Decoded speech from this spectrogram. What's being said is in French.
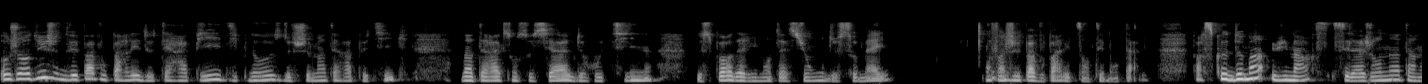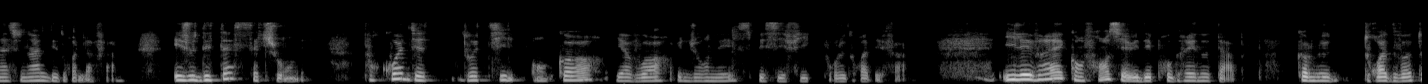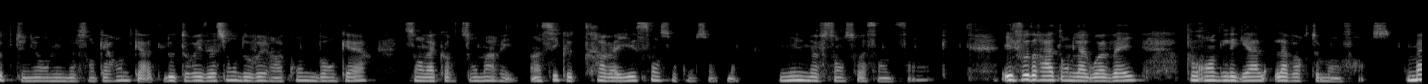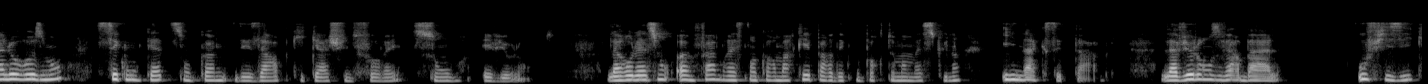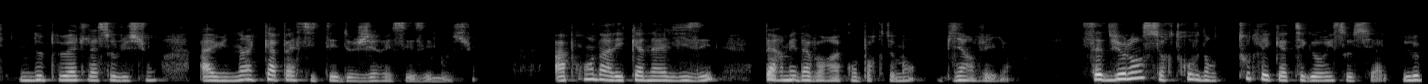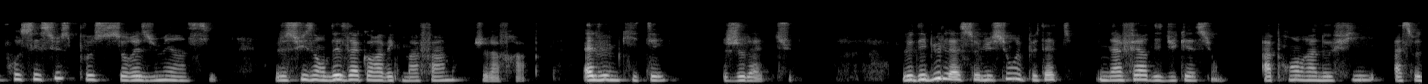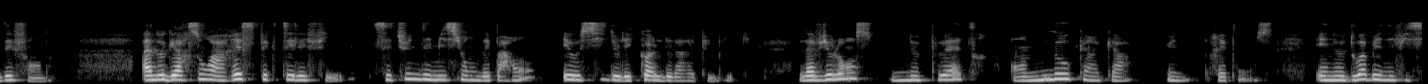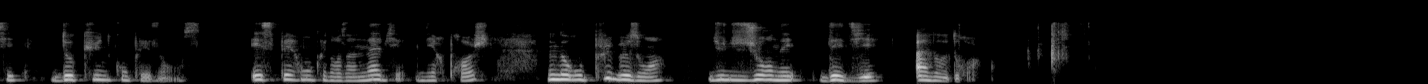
Aujourd'hui, je ne vais pas vous parler de thérapie, d'hypnose, de chemin thérapeutique, d'interaction sociale, de routine, de sport, d'alimentation, de sommeil. Enfin, je ne vais pas vous parler de santé mentale. Parce que demain, 8 mars, c'est la journée internationale des droits de la femme. Et je déteste cette journée. Pourquoi doit-il encore y avoir une journée spécifique pour le droit des femmes? Il est vrai qu'en France, il y a eu des progrès notables, comme le droit de vote obtenu en 1944, l'autorisation d'ouvrir un compte bancaire sans l'accord de son mari, ainsi que de travailler sans son consentement, 1965. il faudra attendre la loi Veil pour rendre légal l'avortement en France. Malheureusement, ces conquêtes sont comme des arbres qui cachent une forêt sombre et violente. La relation homme-femme reste encore marquée par des comportements masculins inacceptables. La violence verbale ou physique ne peut être la solution à une incapacité de gérer ses émotions. Apprendre à les canaliser permet d'avoir un comportement bienveillant. Cette violence se retrouve dans toutes les catégories sociales. Le processus peut se résumer ainsi. Je suis en désaccord avec ma femme, je la frappe. Elle veut me quitter, je la tue. Le début de la solution est peut-être une affaire d'éducation. Apprendre à nos filles à se défendre, à nos garçons à respecter les filles. C'est une des missions des parents et aussi de l'école de la République. La violence ne peut être en aucun cas une réponse et ne doit bénéficier d'aucune complaisance. Espérons que dans un avenir proche, nous n'aurons plus besoin d'une journée dédiée à nos droits.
